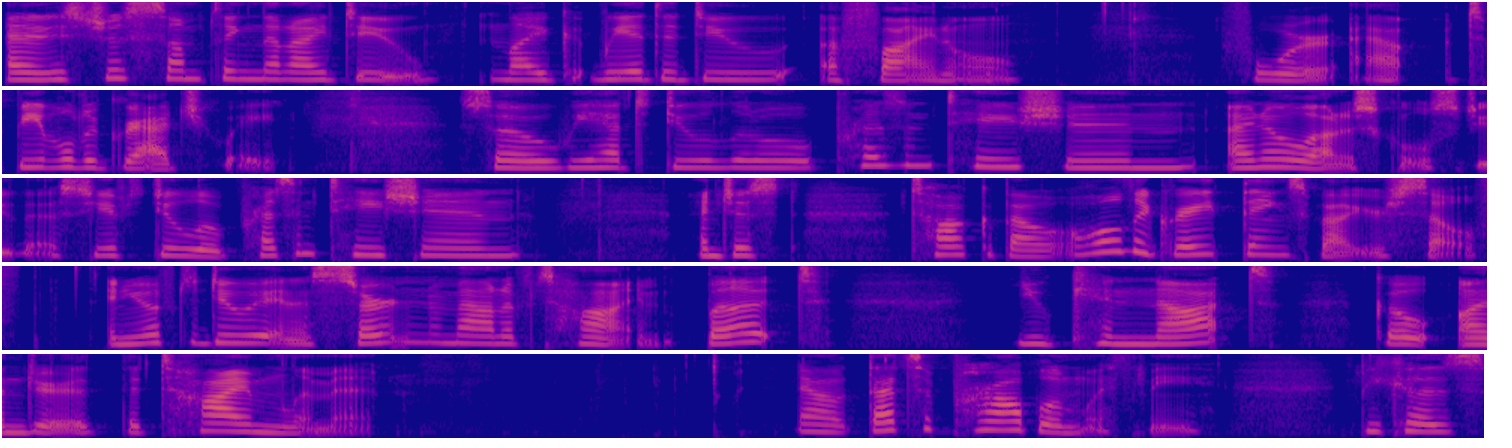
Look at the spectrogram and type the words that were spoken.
And it's just something that I do. Like, we had to do a final for uh, to be able to graduate. So we had to do a little presentation. I know a lot of schools do this. You have to do a little presentation and just talk about all the great things about yourself. And you have to do it in a certain amount of time, but you cannot go under the time limit. Now, that's a problem with me because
